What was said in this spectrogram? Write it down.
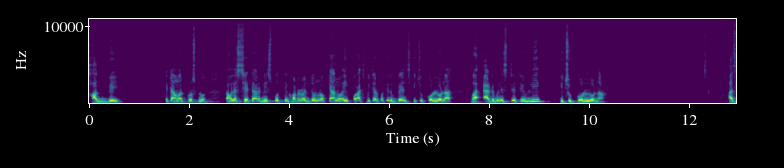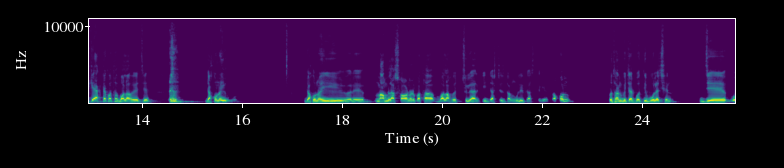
থাকবে? এটা আমার প্রশ্ন। তাহলে সেটার নিষ্পত্তি ঘটানোর জন্য কেন এই পাঁচ বিচারপতির বেঞ্চ কিছু করল না বা অ্যাডমিনিস্ট্রেটিভলি কিছু করল না? আজকে একটা কথা বলা হয়েছে, যখন ওই যখন ওই মানে মামলা সরানোর কথা বলা হচ্ছিল আর কি জাস্টিস গাঙ্গুলির কাছ থেকে, তখন প্রধান বিচারপতি বলেছেন যে, ও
